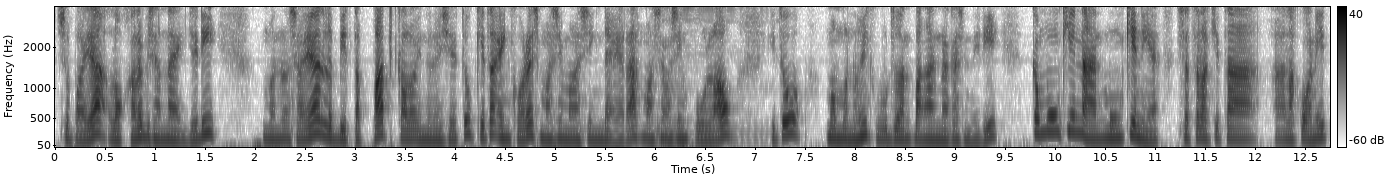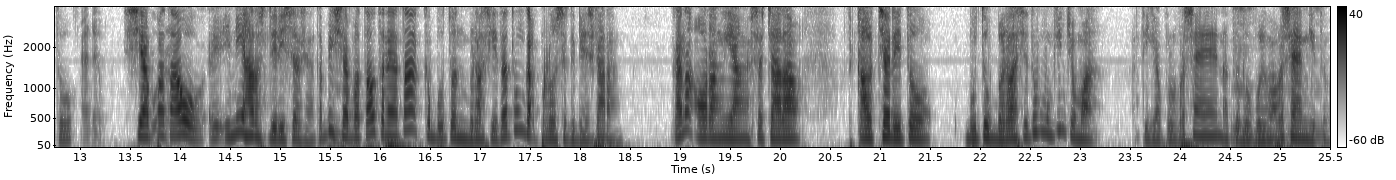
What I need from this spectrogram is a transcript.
supaya lokalnya bisa naik. Jadi menurut saya lebih tepat kalau Indonesia itu kita encourage masing-masing daerah, masing-masing pulau itu memenuhi kebutuhan pangan mereka sendiri. Kemungkinan mungkin ya setelah kita uh, lakukan itu Ada siapa Kurang. tahu eh, ini harus di research ya. Tapi siapa tahu ternyata kebutuhan beras kita tuh nggak perlu segede sekarang. Karena orang yang secara culture itu butuh beras itu mungkin cuma 30% atau Hmm. 25% gitu.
